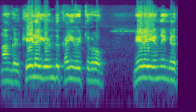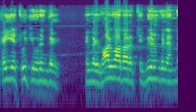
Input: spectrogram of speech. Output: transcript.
நாங்கள் கீழே இருந்து கை வைத்துகிறோம். மேலே இருந்து எங்கள் கையை தூக்கி விடுங்கள். எங்கள் வாழ்வாதாரத்தை மீளுங்கள் என்ற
